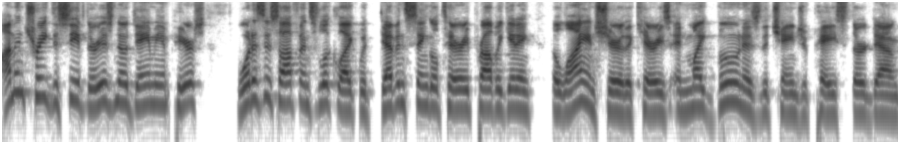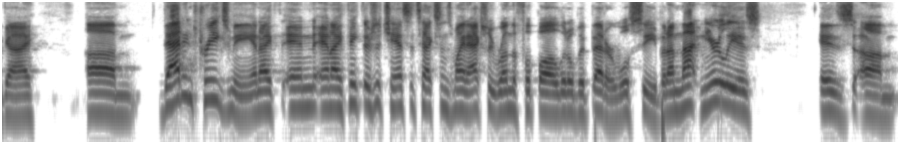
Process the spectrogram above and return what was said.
I'm intrigued to see if there is no Dameon Pierce. What does this offense look like with Devin Singletary probably getting the lion's share of the carries and Mike Boone as the change of pace third down guy? Um, that intrigues me, and I and and I think there's a chance the Texans might actually run the football a little bit better. We'll see, but I'm not nearly as as um,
